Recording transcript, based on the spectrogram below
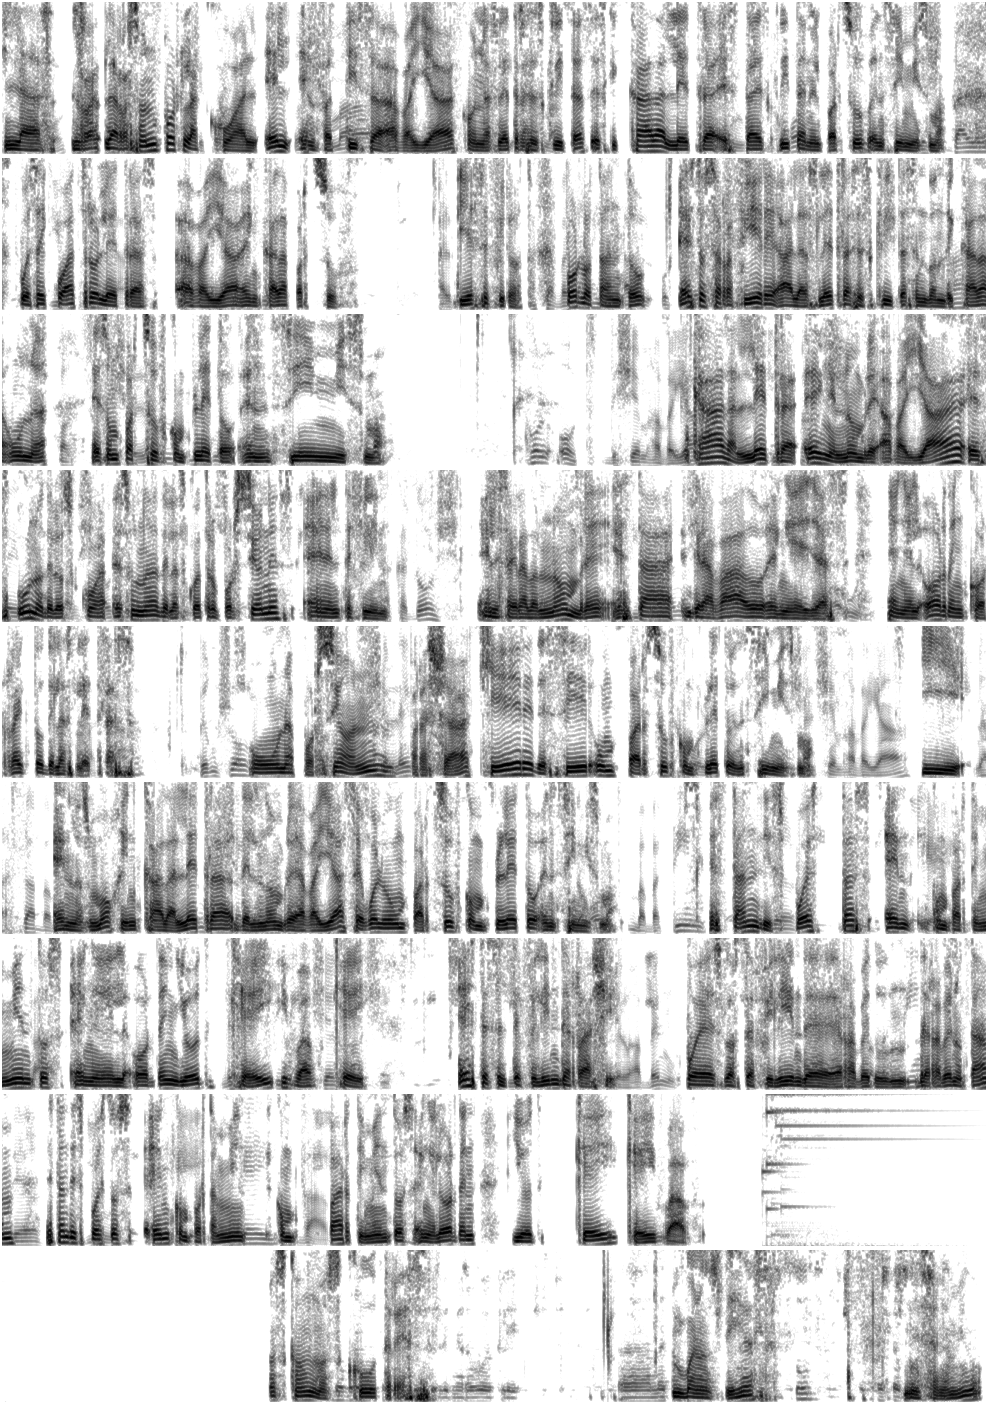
La, razón por la cual él enfatiza a con las letras escritas es que cada letra está escrita en el Parsuf en sí mismo, pues hay cuatro letras Avaya en cada Parsuf. Diez sefirot. Por lo tanto, esto se refiere a las letras escritas en donde cada una es un Parsuf completo en sí mismo. Cada letra en el nombre Avaya es, es una de las cuatro porciones en el tefilín. El sagrado nombre está grabado en ellas, en el orden correcto de las letras. Una porción, para allá, quiere decir un parsuf completo en sí mismo. Y en los mojin, cada letra del nombre Avaya se vuelve un parsuf completo en sí mismo. Están dispuestas en compartimientos en el orden Yud, Kei y Vav, Kei. Este es el tefilín de Rashi, pues los tefilín de Rabenu Tam están dispuestos en compartimientos en el orden Yud Kei Kei Vav. con Moscú 3. Buenos días, mi amigo.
